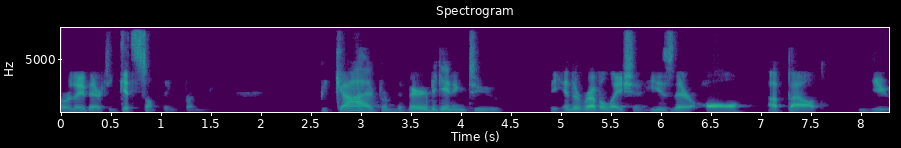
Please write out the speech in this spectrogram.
are they there to get something from you. But God, from the very beginning to the end of Revelation, He is there all about you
